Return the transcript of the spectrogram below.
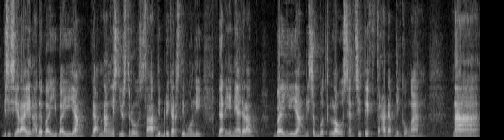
Di sisi lain ada bayi-bayi yang nggak menangis justru saat diberikan stimuli. Dan ini adalah bayi yang disebut low sensitif terhadap lingkungan. Nah,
